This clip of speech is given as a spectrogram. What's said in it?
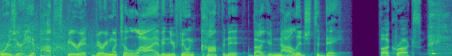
or is your hip hop spirit very much alive and you're feeling confident about your knowledge today? Fuck Crocs.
